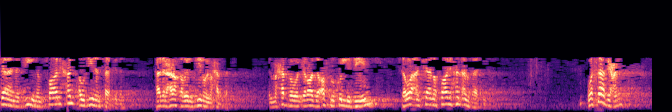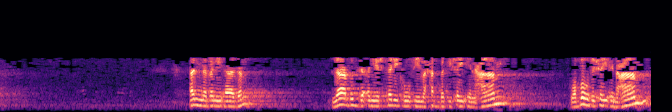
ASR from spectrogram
كان دينا صالحا أو دينا فاسدا. هذا العلاقة بين الدين والمحبة. المحبة والإرادة أصل كل دين سواء كان صالحا أم فاسدا. وسابعا أن بني آدم لا بد أن يشتركوا في محبة شيء عام وبغض شيء عام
